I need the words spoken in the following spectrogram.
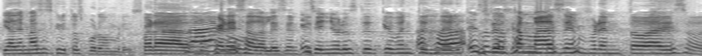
Y además escritos por hombres, para Claro. mujeres adolescentes. Es- Señor, ¿usted qué va a entender? Ajá, es usted jamás se enfrentó a eso.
